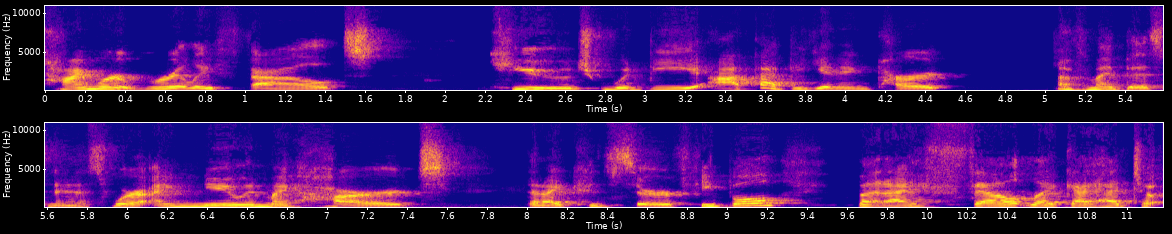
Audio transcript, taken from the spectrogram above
time where it really felt huge would be at that beginning part of my business, where I knew in my heart that I could serve people, but I felt like I had to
